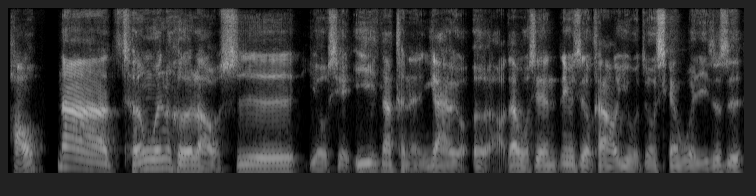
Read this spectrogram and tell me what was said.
好，那陈文和老师有写一，那可能应该还有二啊。但我先因为是有看到一，我就先问一，就是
